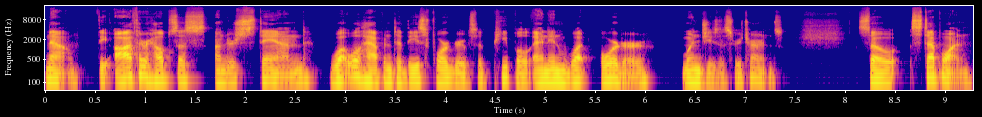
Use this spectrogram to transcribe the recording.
Now, the author helps us understand what will happen to these four groups of people and in what order when Jesus returns. So, step one,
